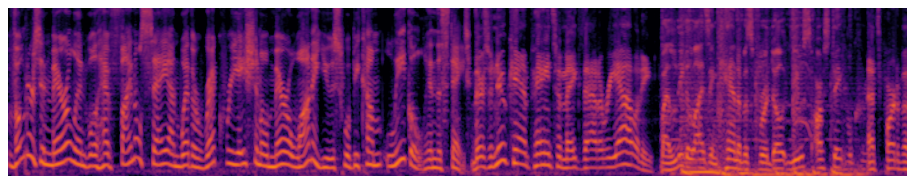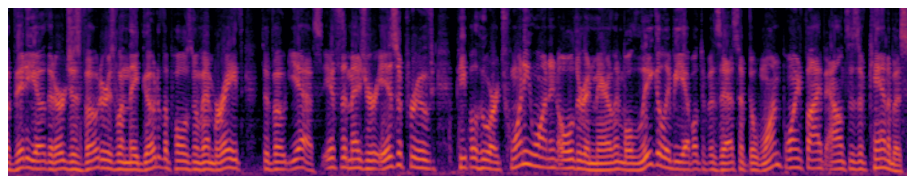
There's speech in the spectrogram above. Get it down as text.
Voters in Maryland will have final say on whether recreational marijuana use will become legal in the state. There's a new campaign to make that a reality. By legalizing cannabis for adult use, our state will create. That's part of a video that urges voters when they go to the polls November 8th to vote yes. If the measure is approved, people who are 21 and older in Maryland will legally be able to possess up to 1.5 ounces of cannabis.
